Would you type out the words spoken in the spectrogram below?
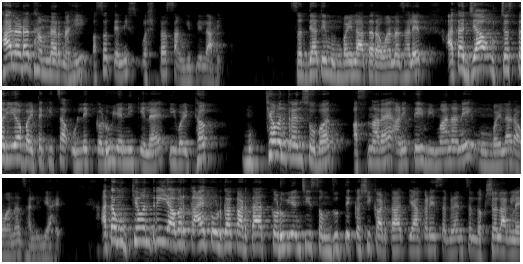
हा लढा थांबणार नाही असं त्यांनी स्पष्ट सांगितलेलं आहे. सध्या ते मुंबईला आता रवाना झालेत. आता ज्या उच्चस्तरीय बैठकीचा उल्लेख कडू यांनी केलाय ती बैठक मुख्यमंत्र्यांसोबत असणार आहे आणि ते विमानाने मुंबईला रवाना झालेले आहेत. आता मुख्यमंत्री यावर काय तोडगा काढतात कडू यांची समजूत ते कशी काढतात याकडे सगळ्यांचं लक्ष लागलंय.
